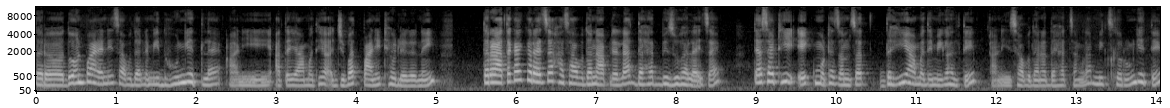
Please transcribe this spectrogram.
तर दोन पाण्याने साबुदाणा मी धुवून घेतला आहे आणि आता यामध्ये अजिबात पाणी ठेवलेलं नाही. तर आता काय करायचं? हा साबुदाणा आपल्याला दह्यात भिजू घालायचा आहे त्यासाठी एक मोठ्या चमचात दही यामध्ये मी घालते आणि साबुदाणा दह्यात चांगला मिक्स करून घेते.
